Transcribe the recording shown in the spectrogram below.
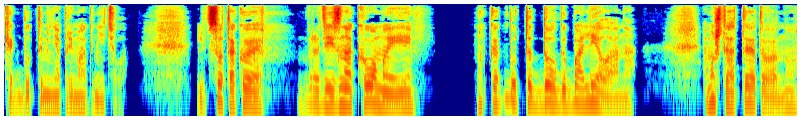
как будто меня примагнитило. Лицо такое, вроде и знакомое, и... Ну, как будто долго болела она. А может, и от этого, ну...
